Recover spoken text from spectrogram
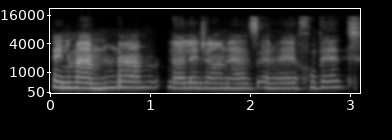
خیلی ممنونم لاله جان از ارائه خوبت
